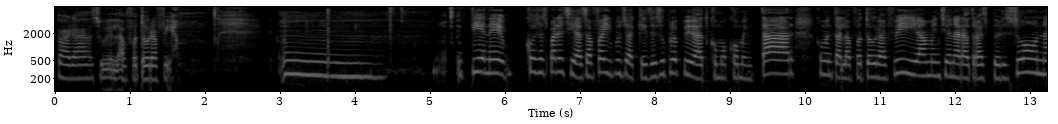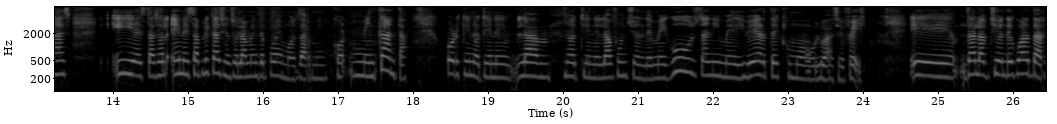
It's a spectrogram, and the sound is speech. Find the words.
para subir la fotografía. Mm, tiene cosas parecidas a Facebook ya que es de su propiedad como comentar, comentar la fotografía, mencionar a otras personas y esta en esta aplicación solamente podemos dar me, encanta porque no tiene la no tiene la función de me gusta ni me divierte como lo hace Facebook. Eh, da la opción de guardar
